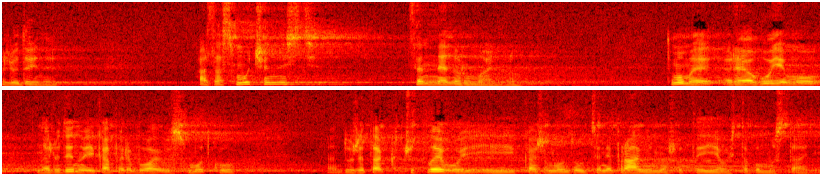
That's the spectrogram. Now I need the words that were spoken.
людини. А засмученість це ненормально. Тому ми реагуємо на людину, яка перебуває у смутку, дуже так чутливо і кажемо, ну це неправильно, що ти є ось в такому стані.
